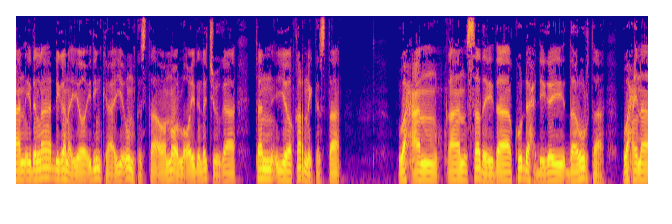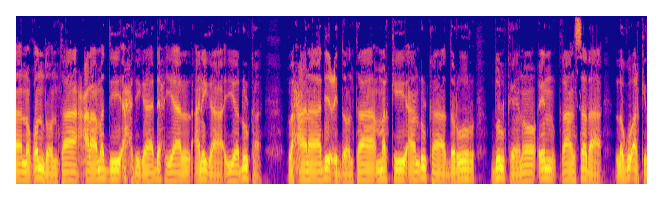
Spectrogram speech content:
aan idinla dhiganayo idinka iyo uun kasta oo nool oo idinla jooga tan iyo qarni kasta. Waxaan qaansadayda ku dhex dhigay daruurta waxayna noqon doontaa calaamaddii axdiga dhex yaal aniga iyo dhulka. Waxaana dhici doontaa markii aan dhulka daruur dul keeno in qaansada lagu arki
